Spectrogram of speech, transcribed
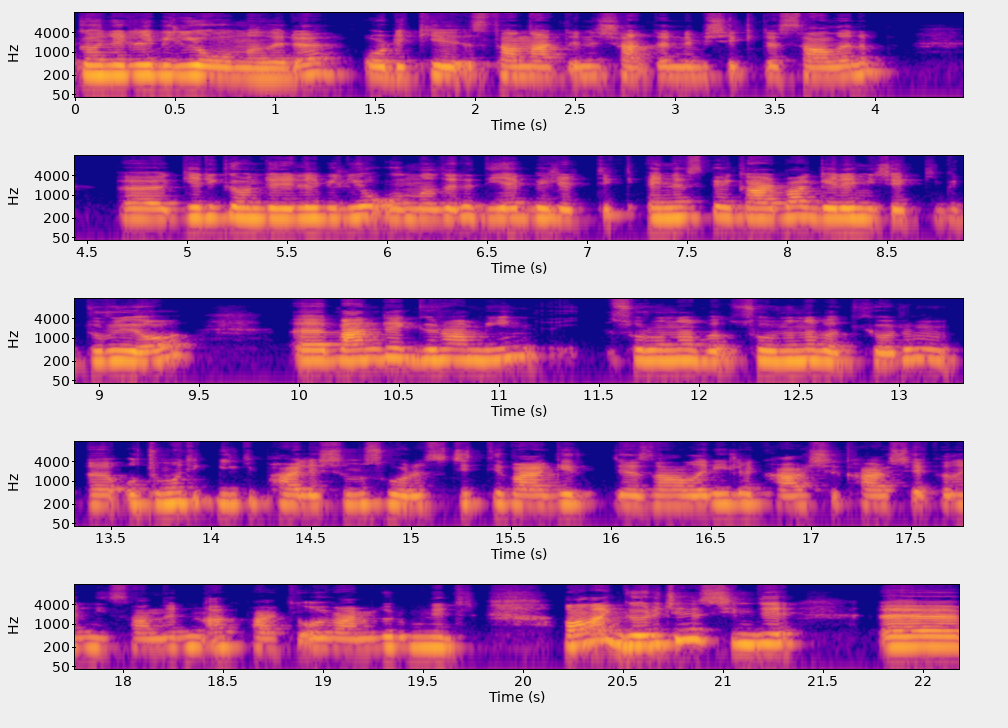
gönderilebiliyor olmaları, oradaki standartların şartlarına bir şekilde sağlanıp geri gönderilebiliyor olmaları diye belirttik. Enes Bey galiba gelemeyecek gibi duruyor. Ben de Güran Bey'in soruna, sorununa bakıyorum. E, otomatik bilgi paylaşımı sonrası ciddi vergi cezaları ile karşı karşıya kalan insanların AK Parti'ye oy verme durumu nedir? Valla göreceğiz. Şimdi e,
